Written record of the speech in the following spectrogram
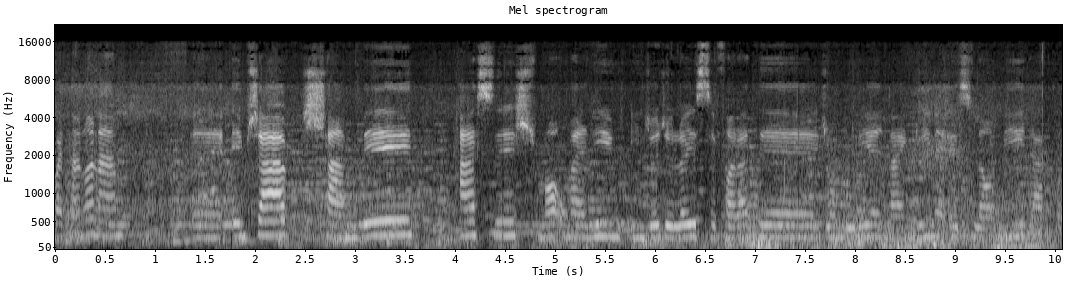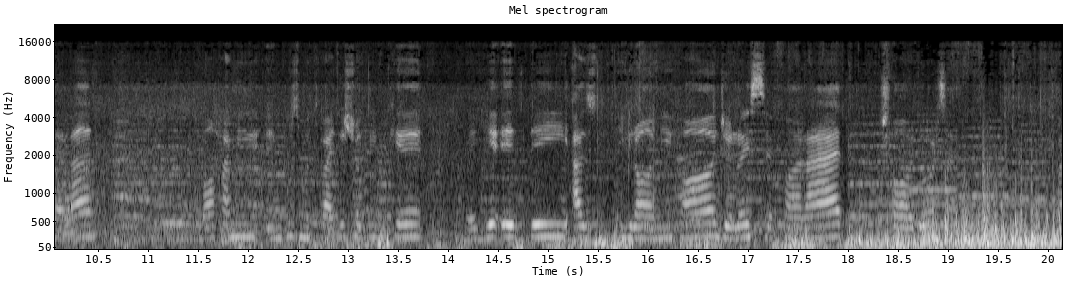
هموطنانم امشب شنبه هستش. ما اومدیم اینجا جلوی سفارت جمهوری ننگین اسلامی در فلن ما همین امروز متوجه شدیم که یه عده از ایرانی ها جلوی سفارت چادر زدن. و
